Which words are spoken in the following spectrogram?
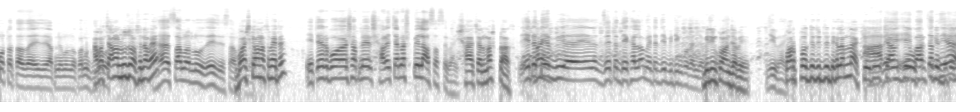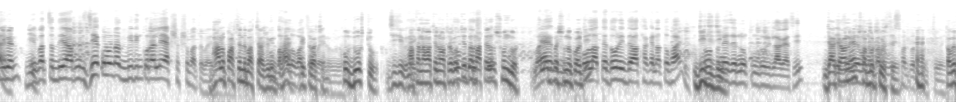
মোটা তাজা এই যে আপনি মনে করেন আবার growth। চামড়া লুজও আছে না ভাই? হ্যাঁ চামড়া লুজ এই যে। বয়স কেমন আছে ভাই এটা? এটার বয়স আপনার সাড়ে চার মাস প্লাস আছে ভাই। সাড়ে চার মাস প্লাস এটা দিয়ে যেটা দেখালাম এটা দিয়ে বিডিং করান যাবে। বিডিং করানো যাবে। জি ভাই। পরপর যে দুটো দেখলাম না কেউ যদি চান যে বাচ্চা দিয়ে নেবেন এই বাচ্চা দিয়ে আপনি যে কোনোটা বিডিং করালে একশো একশো বাচ্চা ভাই ভালো বাচ্চা আসবে কিন্তু হ্যাঁ ভালো দেখতে পাচ্ছেন। খুব দুষ্টু। জি ভাই। মাথা নামাচ্ছে করছে তো বাচ্চা সুন্দর। মানে একবার সুন্দর কোয়ালিটি গোলাতে দড়ি দেওয়া থাকে না তো ভাই? জি, জি, যে নতুন দড়ি লাগাইছি যার কারণে মনে ছটফট করছে। করছে তবে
